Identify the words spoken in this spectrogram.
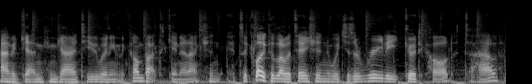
and again can guarantee winning the combat to gain an action. It's a Cloak of Levitation, which is a really good card to have,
